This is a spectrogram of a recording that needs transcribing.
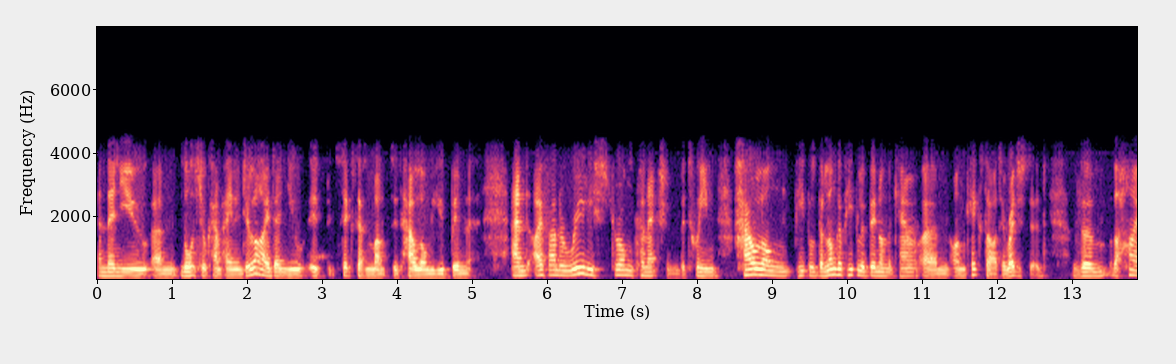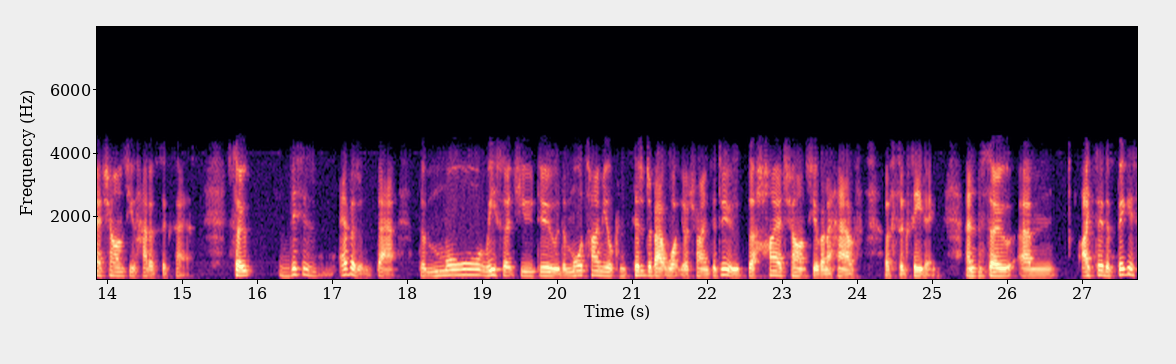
and then you um, launched your campaign in July, then you it, six seven months is how long you've been there. And I found a really strong connection between how long people, the longer people have been on the um, on Kickstarter registered, the the higher chance you had of success. So this is evidence that the more research you do, the more time you're considered about what you're trying to do, the higher chance you're going to have of succeeding. And so um, I'd say the biggest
